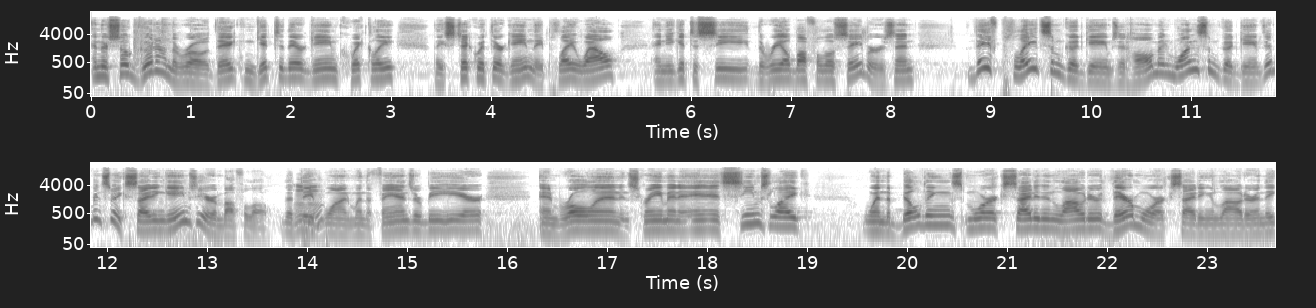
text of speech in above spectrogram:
And they're so good on the road. They can get to their game quickly. They stick with their game. They play well, and you get to see the real Buffalo Sabres. And they've played some good games at home and won some good games. There've been some exciting games here in Buffalo that they've Mhm. won when the fans are be here and rolling and screaming. And it seems like when the building's more excited and louder, they're more exciting and louder, and they,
